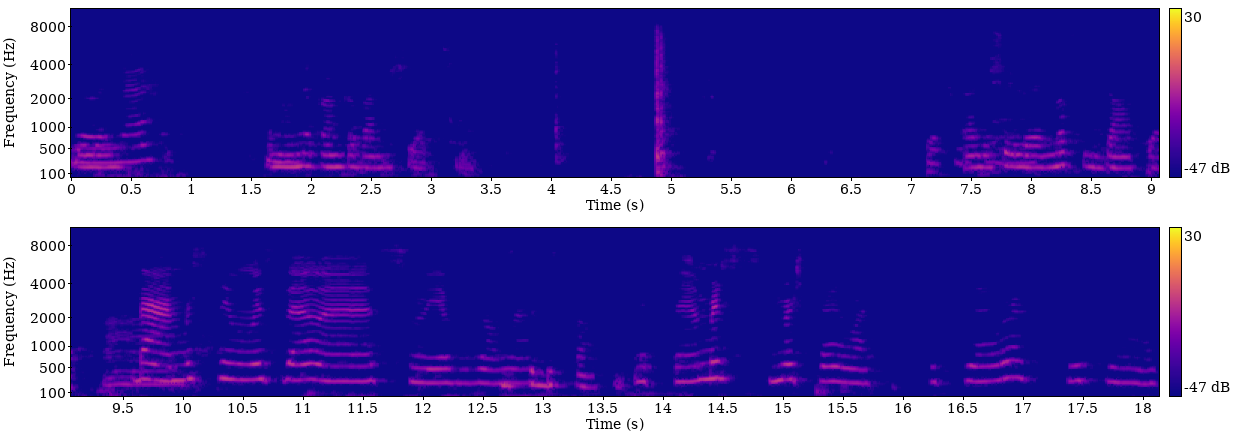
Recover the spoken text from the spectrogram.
Böyle. Sen oyna kanka ben bir şey yapacağım. Ben de şöyle nasıl bir dans yapsam. Ben Mr. Mr. Şunu yapacağım ben. Mr. Beast dansı. Mr. Mr. Mr. Mr. Mr.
